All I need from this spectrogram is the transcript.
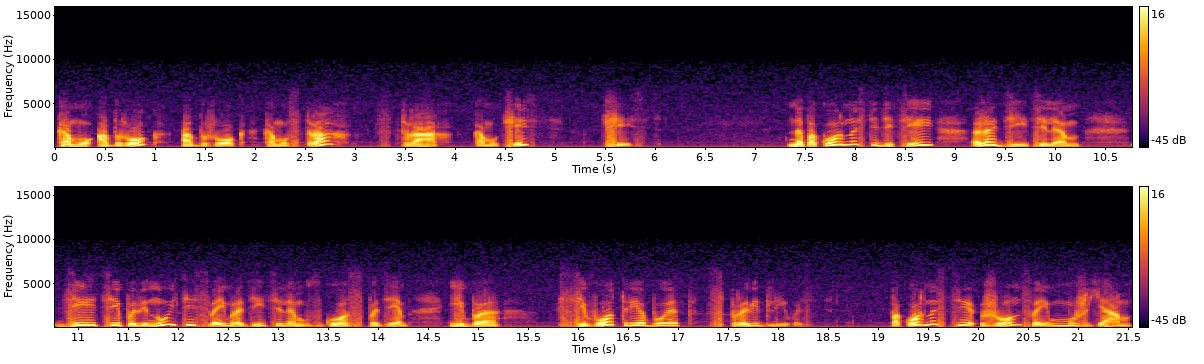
кому оброк — оброк, кому страх — страх, кому честь — честь. На покорности детей родителям. Дети, повинуйтесь своим родителям в Господе, ибо всего требует справедливость. Покорности жен своим мужьям.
